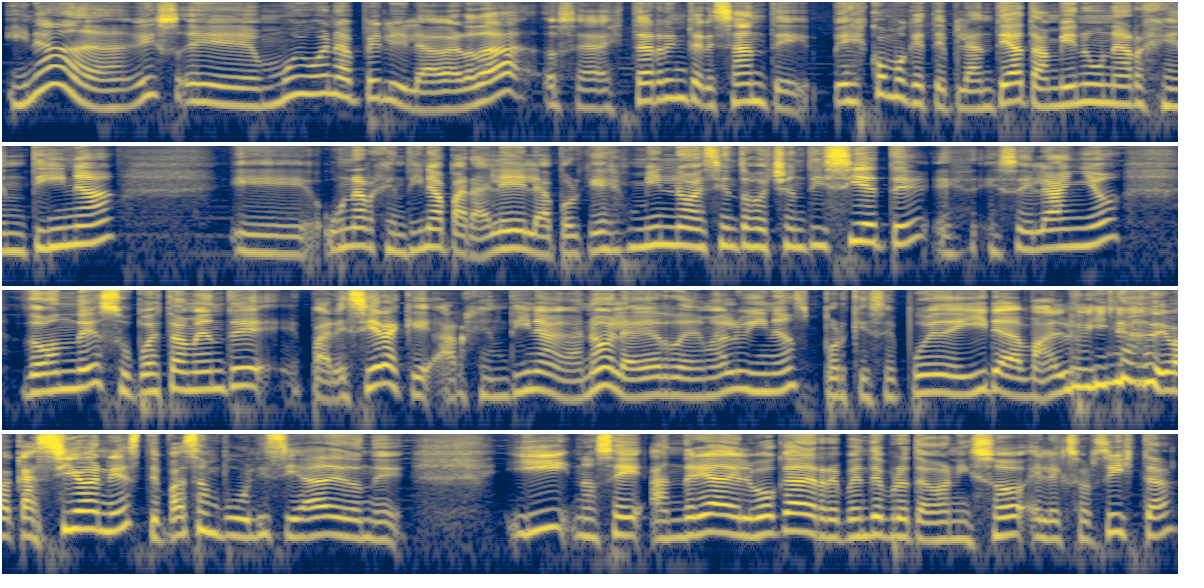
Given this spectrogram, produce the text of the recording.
y nada, es eh, muy buena peli, la verdad. O sea, está re interesante. Es como que te plantea también una Argentina, eh, una Argentina paralela, porque es 1987, es, es el año donde supuestamente pareciera que Argentina ganó la guerra de Malvinas, porque se puede ir a Malvinas de vacaciones, te pasan publicidad de donde. Y no sé, Andrea del Boca de repente protagonizó El Exorcista.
